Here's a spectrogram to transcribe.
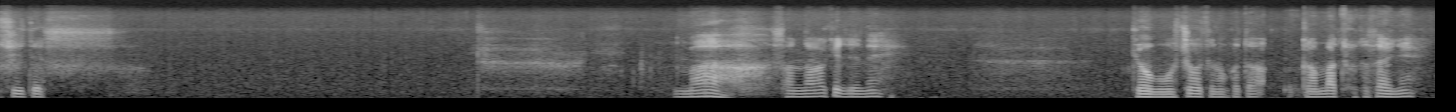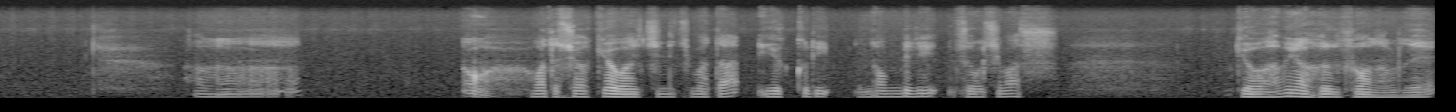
しいです。まあ、そんなわけでね、今日もお仕事の方、頑張ってくださいね。私は今日は一日またゆっくりのんびり過ごします。今日は雨が降るそうなので、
